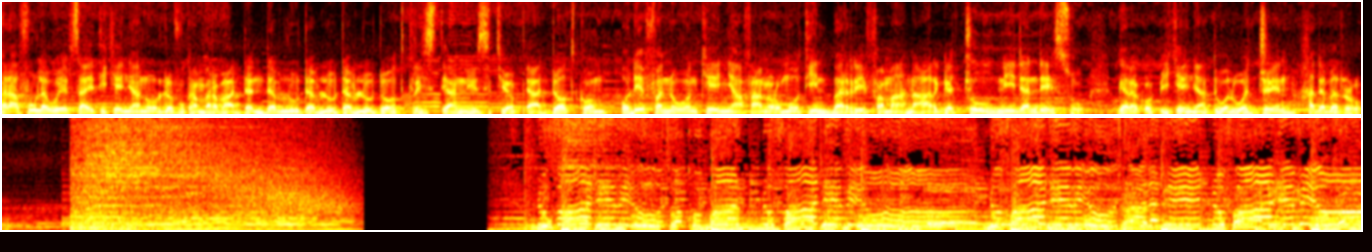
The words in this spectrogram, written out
Karaa fuula weebsaayitii keenyaa nu hordofuu kan barbaaddan www.christiannewsethiopia.com odeeffannoowwan keenya afaan oromootiin barreeffamaa na argachuu ni dandeessu. Gara qophii keenyaatti wal wajjin hadabarru. Nufaa deebi'uu tokkummaan nufaa deebi'uu nufaa deebi'uu jaalalli nufaa deebi'uu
